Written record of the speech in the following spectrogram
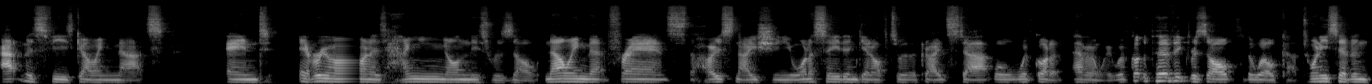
atmosphere's going nuts, and everyone is hanging on this result, knowing that France, the host nation, you want to see them get off to a great start. Well, we've got it, haven't we? We've got the perfect result for the World Cup 27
